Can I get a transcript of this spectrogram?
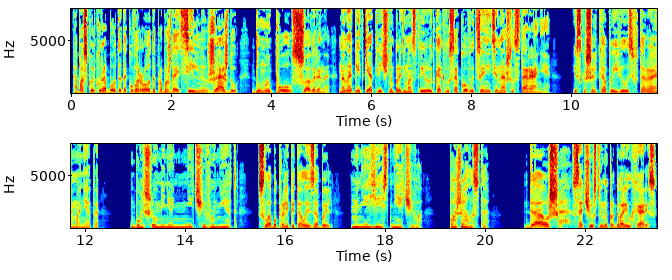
А поскольку работа такого рода пробуждает сильную жажду, думаю, Пол Соверена на напитки отлично продемонстрирует, как высоко вы цените наше старание. Из кошелька появилась вторая монета. «Больше у меня ничего нет», — слабо пролепетала Изабель. «Мне есть нечего. Пожалуйста». «Да уж», — сочувственно проговорил Харрис.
